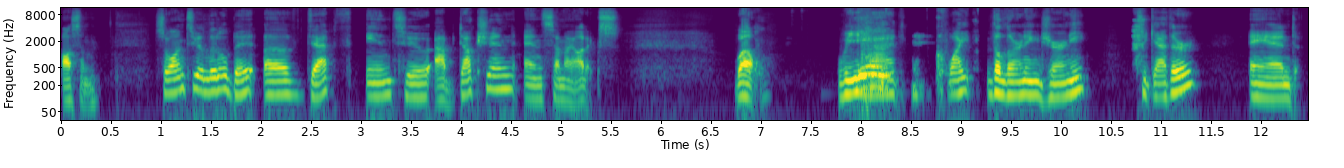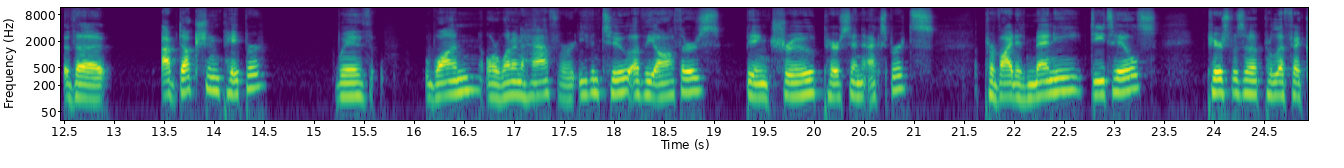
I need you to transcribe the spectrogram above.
Awesome. So on to a little bit of depth into abduction and semiotics. Well, we had quite the learning journey together and the abduction paper with one or one and a half or even two of the authors being true Peircean experts provided many details. Peirce was a prolific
